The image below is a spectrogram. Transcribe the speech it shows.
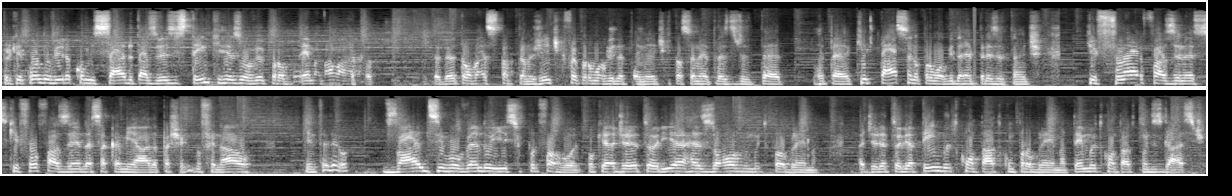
Porque quando vira comissário, tá, às vezes tem que resolver problema na lata. Entendeu? Então vai se tratando. Gente que foi promovida tenente, que tá sendo representante, que tá sendo promovida representante, que for fazendo, esse- que for fazendo essa caminhada para chegar no final, entendeu? Vai desenvolvendo isso, por favor, porque a diretoria resolve muito problema. A diretoria tem muito contato com problema, tem muito contato com desgaste.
